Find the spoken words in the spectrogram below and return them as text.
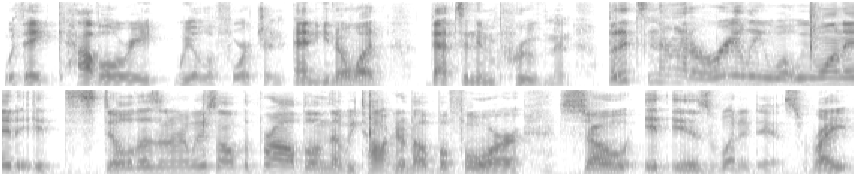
with a cavalry wheel of fortune. And you know what? That's an improvement. But it's not really what we wanted. It still doesn't really solve the problem that we talked about before. So it is what it is right?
